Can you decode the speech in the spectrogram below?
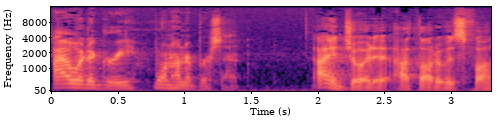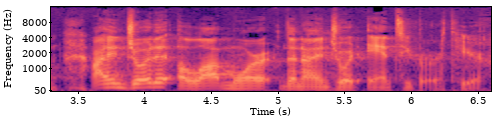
I would agree 100%. I enjoyed it. I thought it was fun. I enjoyed it a lot more than I enjoyed Anti-Birth here.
